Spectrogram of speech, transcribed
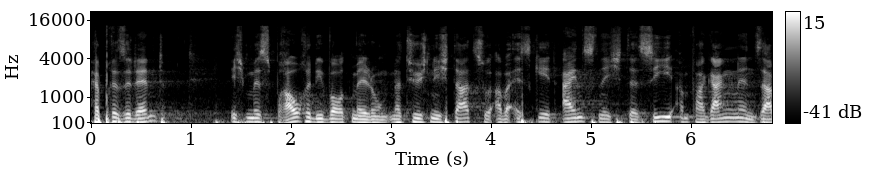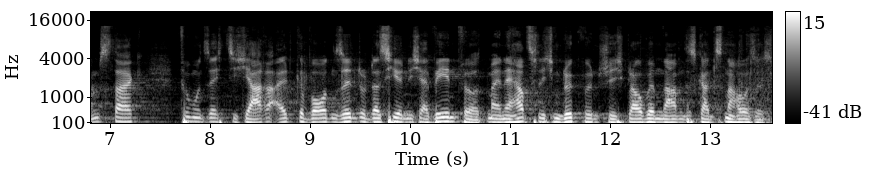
Herr Präsident, ich missbrauche die Wortmeldung natürlich nicht dazu, aber es geht eins nicht, dass Sie am vergangenen Samstag 65 Jahre alt geworden sind und das hier nicht erwähnt wird. Meine herzlichen Glückwünsche, ich glaube im Namen des ganzen Hauses.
